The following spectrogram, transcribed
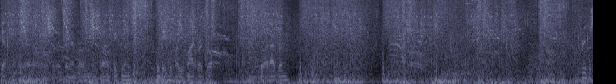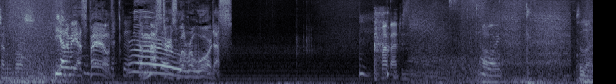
get uh, the Abron is a big gun. Could even by my drop. Still at Abron. 3% of the boss. The enemy has failed! the masters will reward us! My bad. No worries. It's a lag.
